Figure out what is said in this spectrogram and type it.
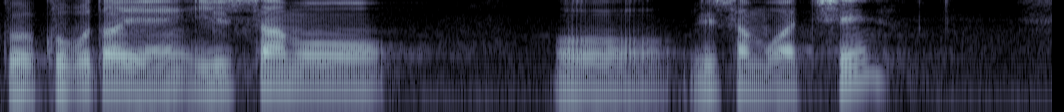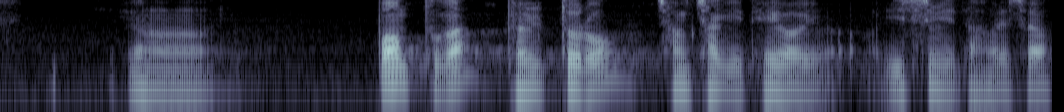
그 구보다의 135 어, 135 같이 어, 펌프가 별도로 장착이 되어 있습니다. 그래서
